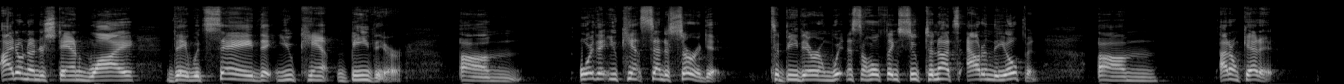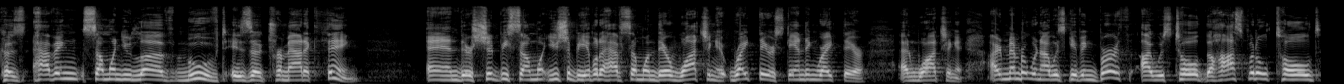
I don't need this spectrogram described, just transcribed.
I don't understand why they would say that you can't be there um, or that you can't send a surrogate to be there and witness the whole thing soup to nuts out in the open. Um, I don't get it because having someone you love moved is a traumatic thing. And there should be someone, you should be able to have someone there watching it, right there, standing right there and watching it. I remember when I was giving birth, I was told, the hospital told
